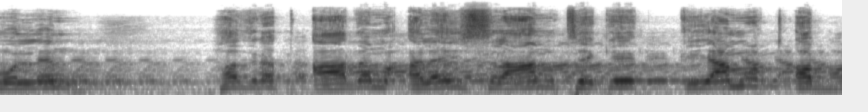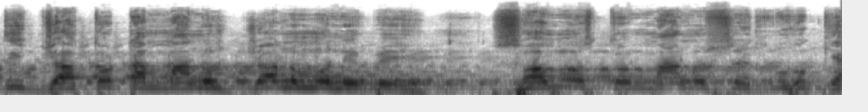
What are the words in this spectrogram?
মরলেন। হজরত আদম আলাই ইসলাম থেকে কিয়ামত অবধি যতটা মানুষ জন্ম নেবে, সমস্ত মানুষের রুহকে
